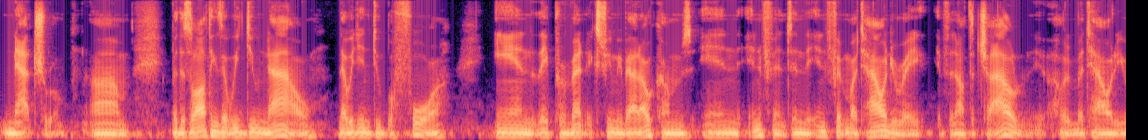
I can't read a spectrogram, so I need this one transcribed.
natural. Um, but there's a lot of things that we do now that we didn't do before, and they prevent extremely bad outcomes in infants. And the infant mortality rate, if not the childhood mortality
